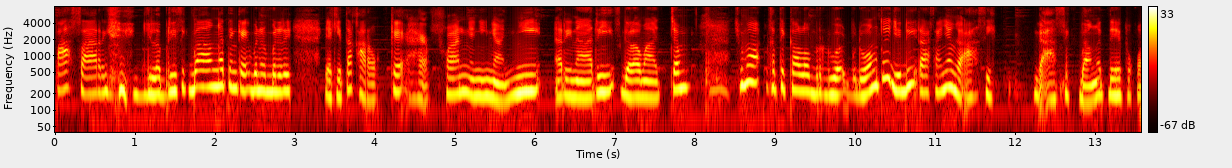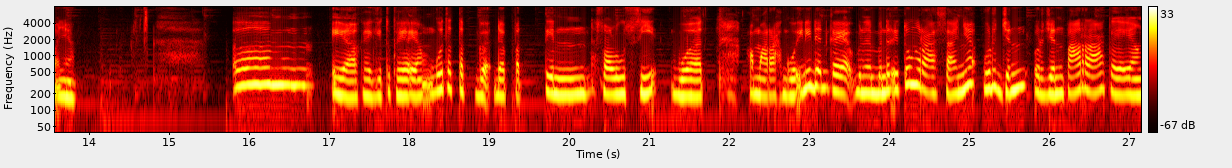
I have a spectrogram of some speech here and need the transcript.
pasar. Gila berisik banget yang kayak bener-bener ya kita karaoke have fun nyanyi-nyanyi nari-nari segala macem. Cuma ketika lo berdua doang tuh jadi rasanya nggak asik. Nggak asik banget deh pokoknya. Um, Iya kayak gitu. Kayak yang gue tetap gak dapetin solusi buat amarah gue ini. Dan kayak bener-bener itu ngerasanya urgent urgent parah. Kayak yang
